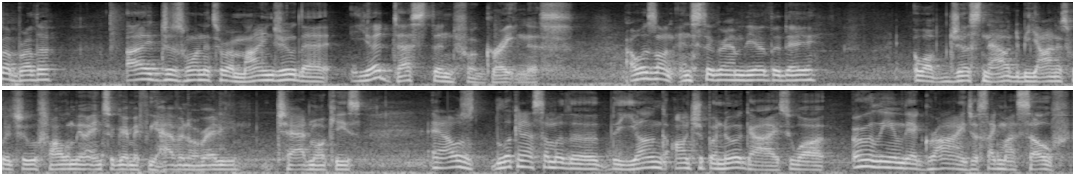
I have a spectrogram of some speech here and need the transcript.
up, brother? I just wanted to remind you that you're destined for greatness. I was on Instagram the other day. Well, just now, to be honest with you. Follow me on Instagram if you haven't already, Chad Marquise. And I was looking at some of the, the young entrepreneur guys who are early in their grind, just like myself.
